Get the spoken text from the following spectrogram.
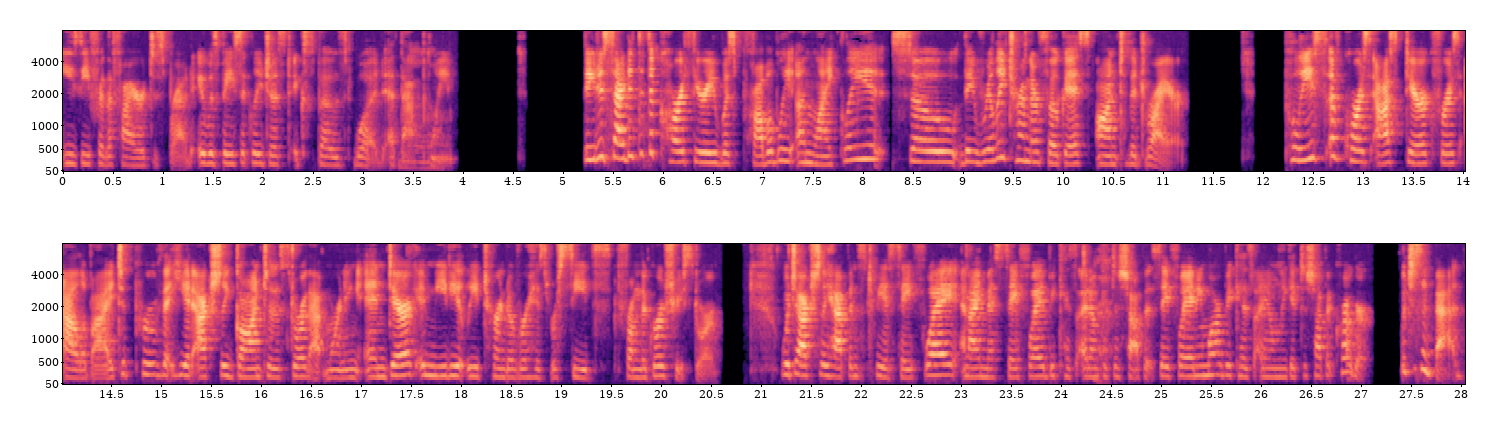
easy for the fire to spread. It was basically just exposed wood at that Yeah. point. They decided that the car theory was probably unlikely, so they really turned their focus onto the dryer. Police, of course, asked Derek for his alibi to prove that he had actually gone to the store that morning, and Derek immediately turned over his receipts from the grocery store, which actually happens to be a Safeway, and I miss Safeway because I don't get to shop at Safeway anymore because I only get to shop at Kroger, which isn't bad,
